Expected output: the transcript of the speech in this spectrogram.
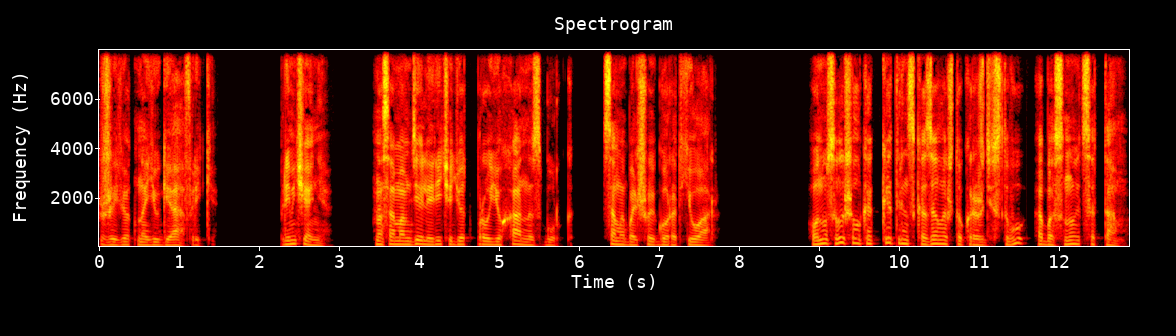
живет на юге Африки. Примечание. На самом деле речь идет про Йоханнесбург, самый большой город ЮАР. Он услышал, как Кэтрин сказала, что к Рождеству обоснуется там.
